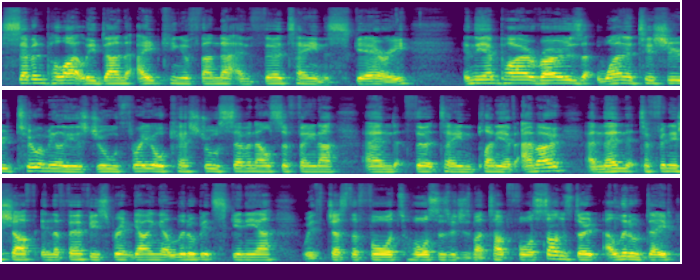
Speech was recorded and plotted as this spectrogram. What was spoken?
7 Politely Done, 8 King of Thunder, and 13 Scary. In the Empire, Rose, 1 Atishu, 2 Amelia's Jewel, 3 Orchestral, 7 El Safina, and 13 Plenty of Ammo. And then to finish off in the Furphy Sprint, going a little bit skinnier with just the four horses, which is my top four. Sons Doot, a little deep,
